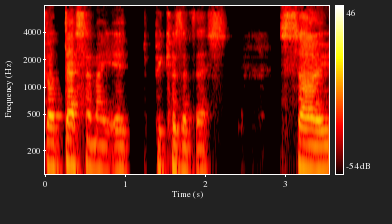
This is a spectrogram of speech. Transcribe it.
got decimated because of this. So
